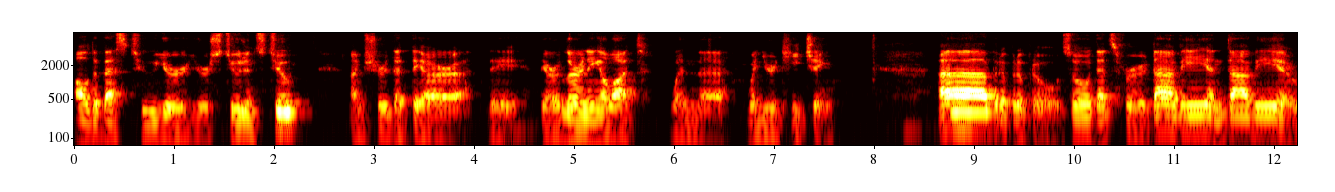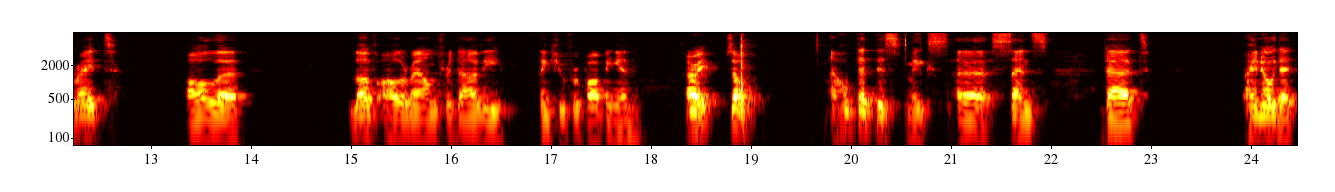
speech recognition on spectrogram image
all the best to your your students too. I'm sure that they are they they are learning a lot when uh, when you're teaching. Uh, so that's for Davi and Davi, uh, right? All uh, love all around for Davi. Thank you for popping in. All right, so I hope that this makes uh, sense. That I know that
